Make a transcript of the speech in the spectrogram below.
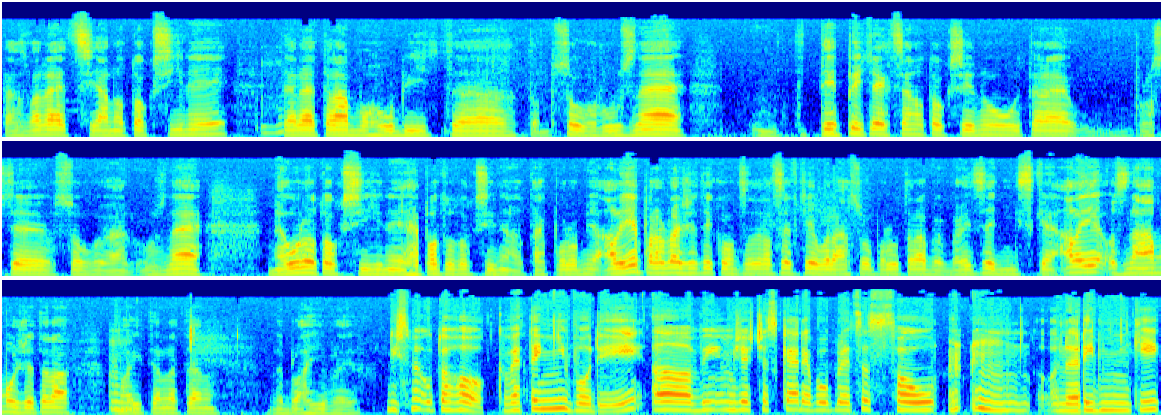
takzvané cyanotoxíny, mm-hmm. které teda mohou být, eh, to jsou různé typy těch cyanotoxinů, které prostě jsou různé neurotoxíny, hepatotoxíny a tak podobně. Ale je pravda, že ty koncentrace v těch vodách jsou opravdu teda velice nízké, ale je známo, že teda mm. mají tenhle ten neblahý vliv. Když jsme u toho kvetení vody, uh, vím, že v České republice jsou rybníky,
